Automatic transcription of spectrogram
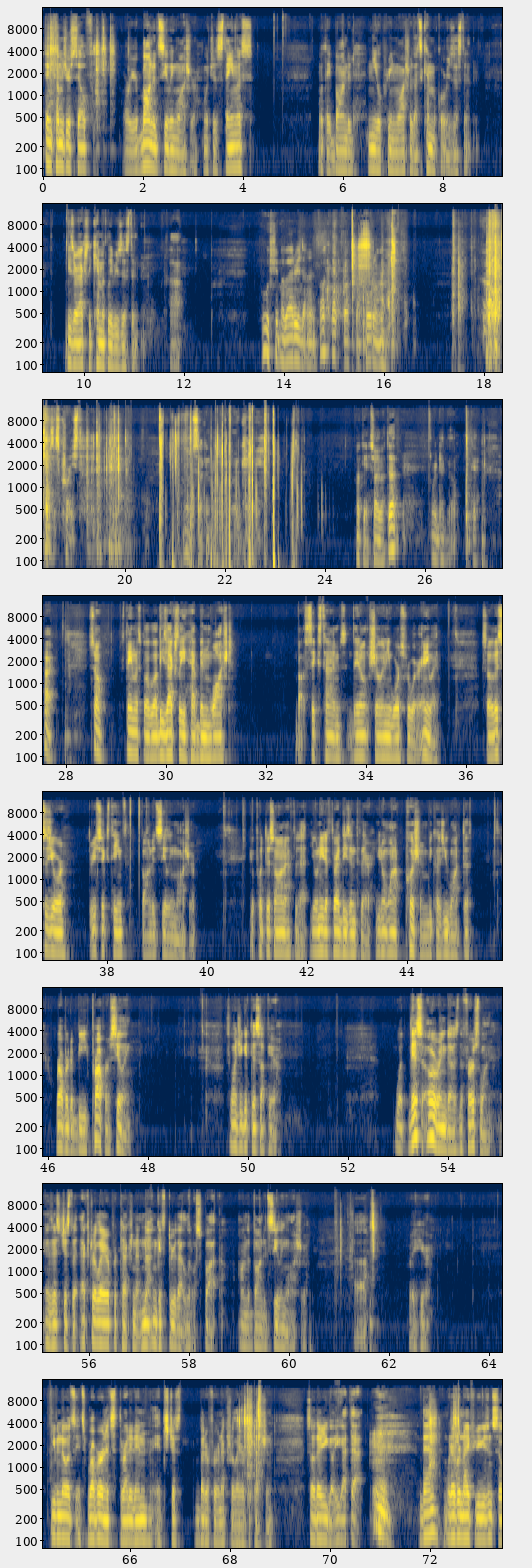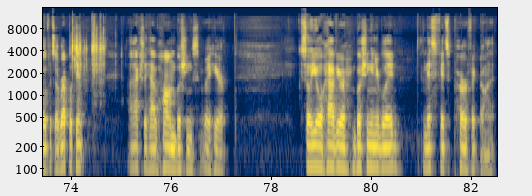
Then comes your self or your bonded sealing washer, which is stainless with a bonded neoprene washer that's chemical resistant. These are actually chemically resistant. Uh, oh shit, my battery's dying. Fuck, fuck, fuck, fuck. Hold on. Oh, Jesus Christ. One second. Okay. Okay, sorry about that. Where'd that go? Okay. Alright. So, stainless, blah, blah. These actually have been washed about six times. They don't show any worse for wear. Anyway, so this is your 3 16th bonded sealing washer. You'll put this on after that. You'll need to thread these into there. You don't want to push them because you want the rubber to be proper sealing. So once you get this up here, what this O-ring does, the first one, is it's just an extra layer of protection that nothing gets through that little spot on the bonded sealing washer. Uh, right here. Even though it's it's rubber and it's threaded in, it's just better for an extra layer of protection. So there you go, you got that. then, whatever knife you're using, so if it's a replicant, I actually have Halm bushings right here. So you'll have your bushing in your blade, and this fits perfect on it.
